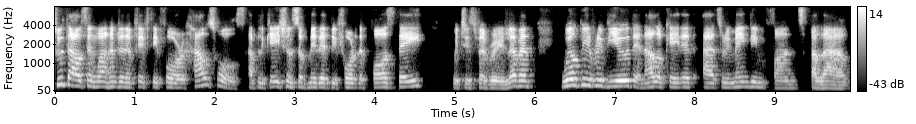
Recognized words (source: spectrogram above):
2,154 households. Applications submitted before the pause date, which is February 11th, will be reviewed and allocated as remaining funds allowed.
